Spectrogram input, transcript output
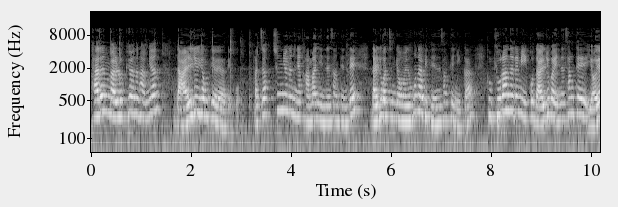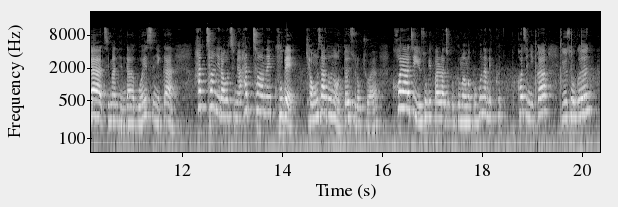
다른 말로 표현을 하면 난류 형태여야 되고 맞죠? 측류는 그냥 가만히 있는 상태인데 난류 같은 경우에는 혼합이 되는 상태니까 그럼 교란 흐름이 있고 난류가 있는 상태여야지만 된다고 했으니까 하천이라고 치면 하천의 9배 경사도는 어떨수록 좋아요? 커야지 유속이 빨라지고 그만큼 혼합이 크, 커지니까 유속은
